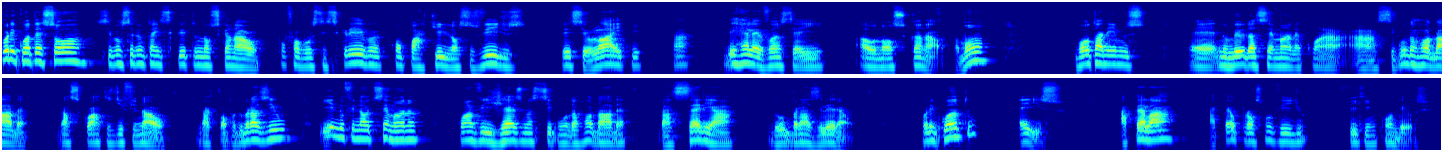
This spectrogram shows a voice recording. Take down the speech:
Por enquanto é só. Se você não está inscrito no nosso canal, por favor se inscreva, compartilhe nossos vídeos, dê seu like, tá? Dê relevância aí ao nosso canal, tá bom? Voltaremos é, no meio da semana com a, a segunda rodada das quartas de final da Copa do Brasil e no final de semana com a 22 segunda rodada da Série A do Brasileirão. Por enquanto, é isso. Até lá, até o próximo vídeo. Fiquem com Deus.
